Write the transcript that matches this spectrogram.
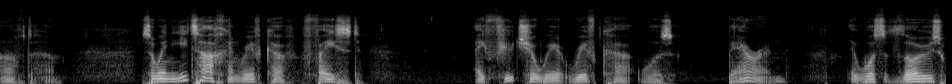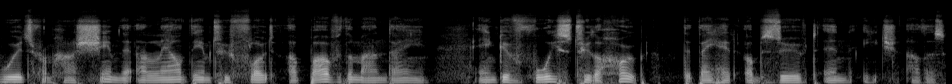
after him. So when Yitzhak and Rivka faced a future where Rivka was barren, it was those words from Hashem that allowed them to float above the mundane and give voice to the hope that they had observed in each other's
